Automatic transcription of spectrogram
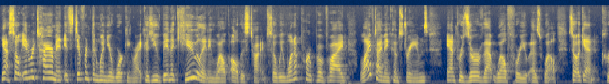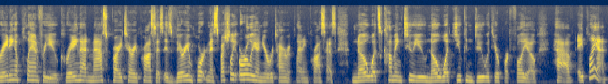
Yeah. So in retirement, it's different than when you're working, right? Because you've been accumulating wealth all this time. So we want to pro- provide lifetime income streams and preserve that wealth for you as well. So, again, creating a plan for you, creating that mass proprietary process is very important, especially early in your retirement planning process. Know what's coming to you, know what you can do with your portfolio. Have a plan.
